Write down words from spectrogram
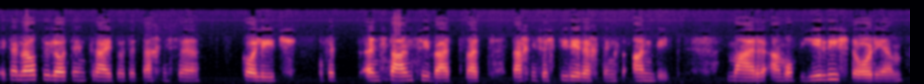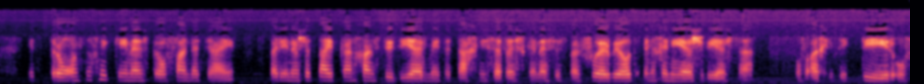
jy kan wel toelating kry tot 'n tegniese college of 'n instansie wat wat tegniese studierigtinge aanbied. Maar um, op hierdie stadium het dra ons nog nie kennis daarvan dat jy by die universiteit kan gaan studeer met 'n tegniese wiskunde soos byvoorbeeld ingenieurswese of argitektuur of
